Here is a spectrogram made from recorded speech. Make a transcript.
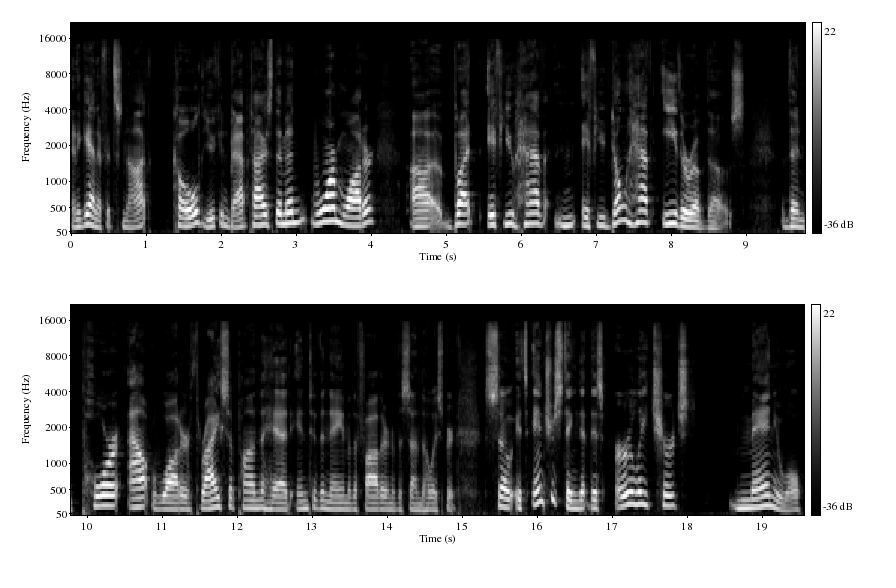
And again, if it's not cold, you can baptize them in warm water. Uh, but if you have, if you don't have either of those, then pour out water thrice upon the head into the name of the Father and of the Son and the Holy Spirit. So it's interesting that this early church manual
